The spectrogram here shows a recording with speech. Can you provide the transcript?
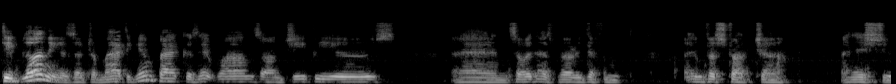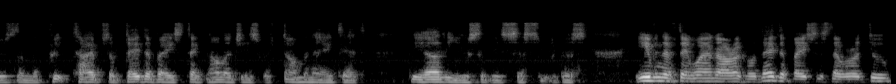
deep learning is a dramatic impact because it runs on GPUs, and so it has very different infrastructure and issues than the types of database technologies which dominated the early use of these systems. Because even if they weren't Oracle databases, they were Hadoop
